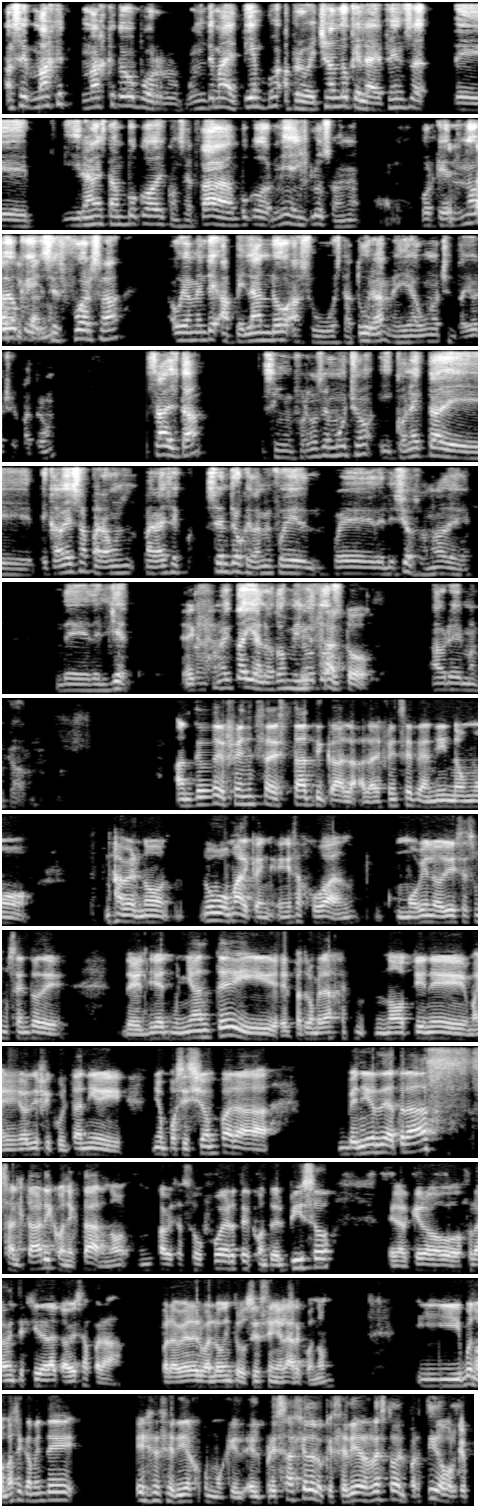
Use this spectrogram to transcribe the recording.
hace más que, más que todo por un tema de tiempo, aprovechando que la defensa de Irán está un poco desconcertada, un poco dormida incluso, ¿no? Porque no veo que se esfuerza, obviamente apelando a su estatura, medía 1,88 el patrón, salta sin esforzarse mucho y conecta de, cabeza para, un, para ese centro que también fue, fue delicioso, ¿no? De, del jet. Conecta y a los dos minutos abre el marcador. Ante una defensa estática, la, la defensa de no, a ver, no, no hubo marca en, esa jugada. Como bien lo dices, es un centro de, del Jet Muñante y el patrón Velázquez no tiene mayor dificultad ni, ni oposición para venir de atrás, saltar y conectar, ¿no? Un cabezazo fuerte contra el piso, el arquero solamente gira la cabeza para, para ver el balón introducirse en el arco, ¿no? Y bueno, básicamente ese sería como que el, presagio de lo que sería el resto del partido, porque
